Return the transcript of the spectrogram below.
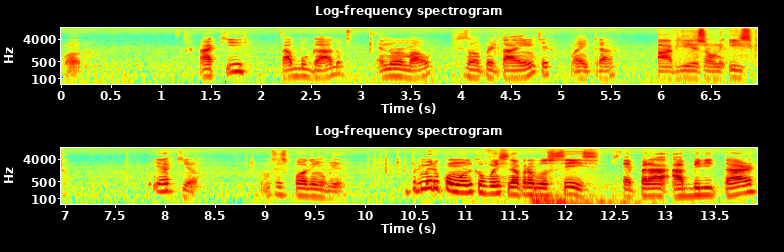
Bom, aqui tá bugado, é normal. Vocês vão apertar Enter, vai entrar. E aqui, ó, como vocês podem ver. O primeiro comando que eu vou ensinar para vocês é para habilitar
